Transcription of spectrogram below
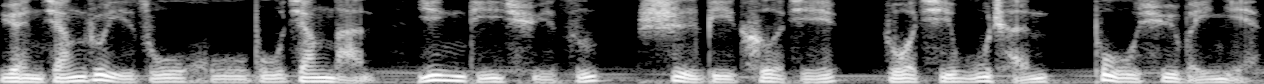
愿将锐卒虎步江南，因敌取资，势必克捷。若其无臣，不须为念。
